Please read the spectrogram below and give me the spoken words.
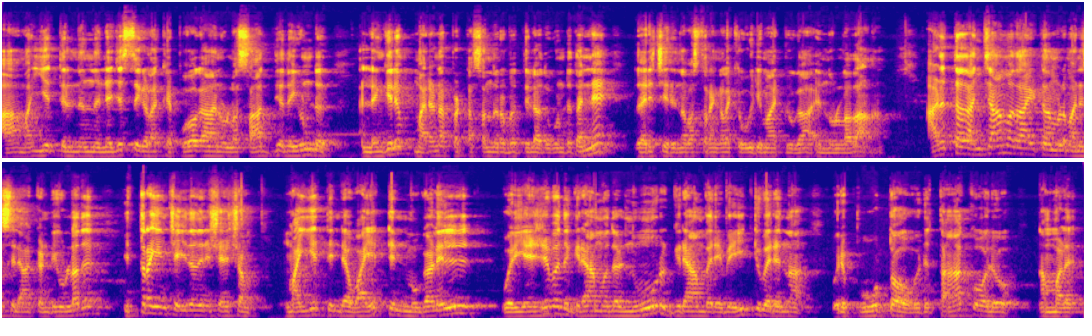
ആ മയ്യത്തിൽ നിന്ന് നജസ്സുകളൊക്കെ പോകാനുള്ള സാധ്യതയുണ്ട്. അല്ലെങ്കിലും മരണപ്പെട്ട സന്ദർഭത്തിൽ അതുകൊണ്ട് തന്നെ ധരിച്ചിരുന്ന വസ്ത്രങ്ങളൊക്കെ ഊരിമാറ്റുക എന്നുള്ളതാണ്. അടുത്തത് അഞ്ചാമതായിട്ട് നമ്മൾ മനസ്സിലാക്കേണ്ടിയുള്ളത് ഇത്രയും ചെയ്തതിന് ശേഷം മയ്യത്തിന്റെ വയറ്റിൻ മുകളിൽ ഒരു എഴുപത് ഗ്രാം മുതൽ നൂറ് ഗ്രാം വരെ വെയിറ്റ് വരുന്ന ഒരു പൂട്ടോ ഒരു താക്കോലോ നമ്മൾ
